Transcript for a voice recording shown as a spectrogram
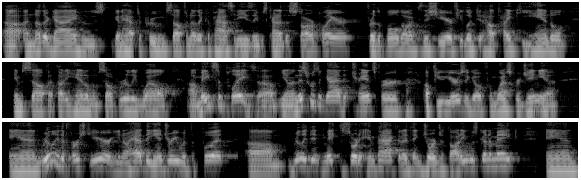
Uh, another guy who's going to have to prove himself in other capacities. He was kind of the star player for the Bulldogs this year. If you looked at how Tyke handled himself, I thought he handled himself really well. Uh, made some plays, uh, you know, and this was a guy that transferred a few years ago from West Virginia, and really the first year, you know, had the injury with the foot. Um, really didn't make the sort of impact that I think Georgia thought he was going to make. And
